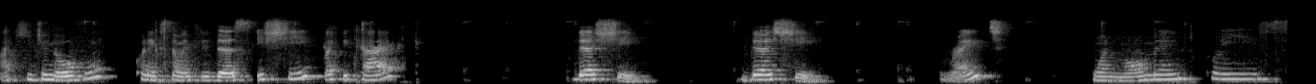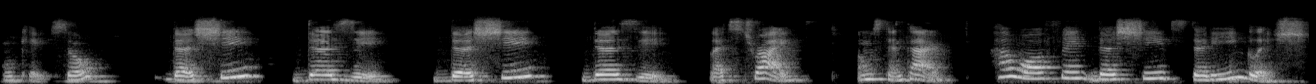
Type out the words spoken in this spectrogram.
Aqui de novo, conexão entre does e she vai ficar does she, does she, right? One moment, please. Okay, so does she, does he, does she, does he. Let's try. Vamos tentar. How often does she study English?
